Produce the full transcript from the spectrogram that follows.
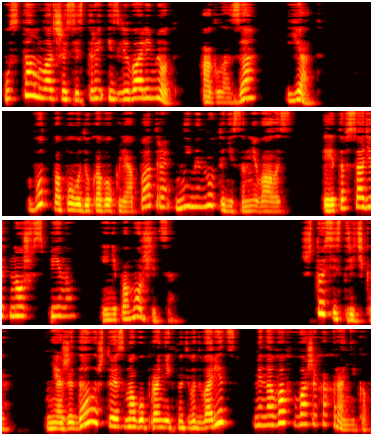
Уста младшей сестры изливали мед, а глаза – яд. Вот по поводу кого Клеопатра ни минуты не сомневалась. Это всадит нож в спину и не поморщится. «Что, сестричка, не ожидала, что я смогу проникнуть во дворец, миновав ваших охранников?»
